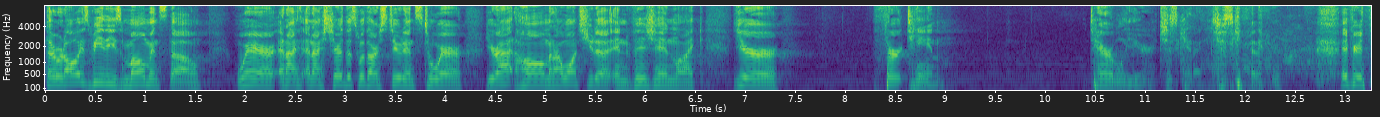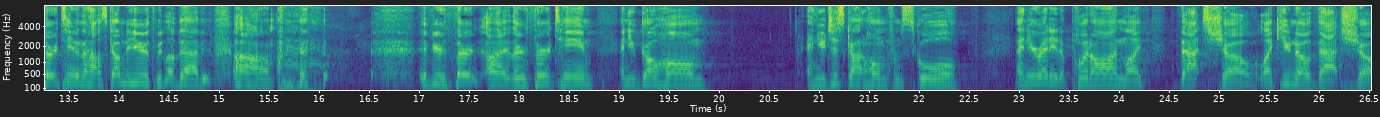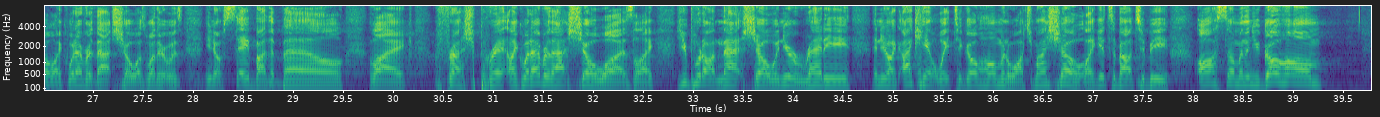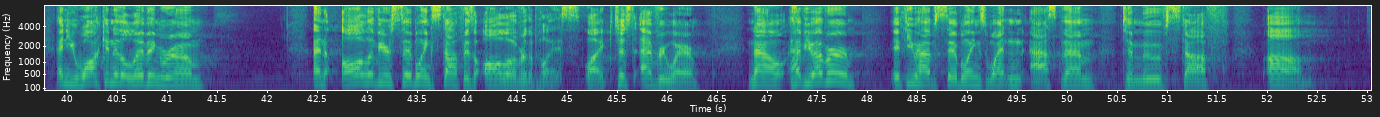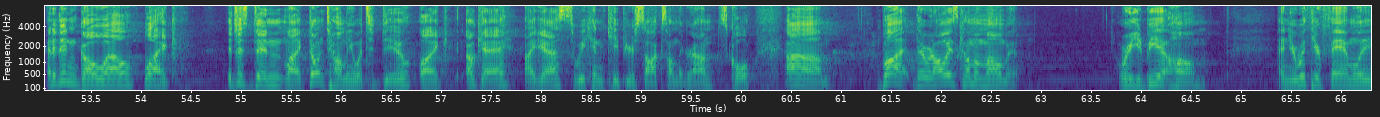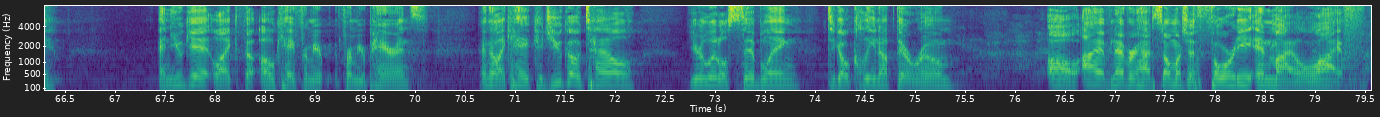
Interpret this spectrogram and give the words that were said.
there would always be these moments though where and I and I shared this with our students to where you're at home and I want you to envision like you're 13. Terrible year. Just kidding. Just kidding. if you're 13 in the house, come to youth. We'd love to have you. Um, if you're, thir- uh, you're 13 and you go home and you just got home from school and you're ready to put on like that show, like you know that show, like whatever that show was, whether it was, you know, Saved by the Bell, like Fresh Prince, like whatever that show was, like you put on that show when you're ready and you're like, I can't wait to go home and watch my show. Like it's about to be awesome. And then you go home and you walk into the living room and all of your sibling stuff is all over the place, like just everywhere. Now, have you ever, if you have siblings, went and asked them to move stuff, um, and it didn't go well? Like, it just didn't, like, don't tell me what to do. Like, okay, I guess we can keep your socks on the ground. It's cool. Um, but there would always come a moment where you'd be at home and you're with your family and you get like the okay from your from your parents and they're like, "Hey, could you go tell your little sibling to go clean up their room?" Oh, I have never had so much authority in my life.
